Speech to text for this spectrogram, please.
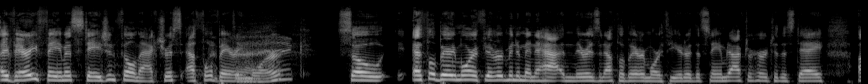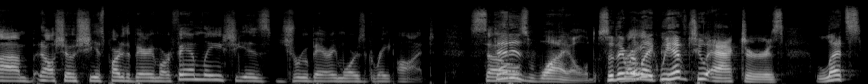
a very famous stage and film actress, Ethel Barrymore. So Ethel Barrymore, if you've ever been to Manhattan, there is an Ethel Barrymore theater that's named after her to this day. Um, but also she is part of the Barrymore family. She is Drew Barrymore's great aunt. So That is wild. So they were like, we have two actors. Let's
